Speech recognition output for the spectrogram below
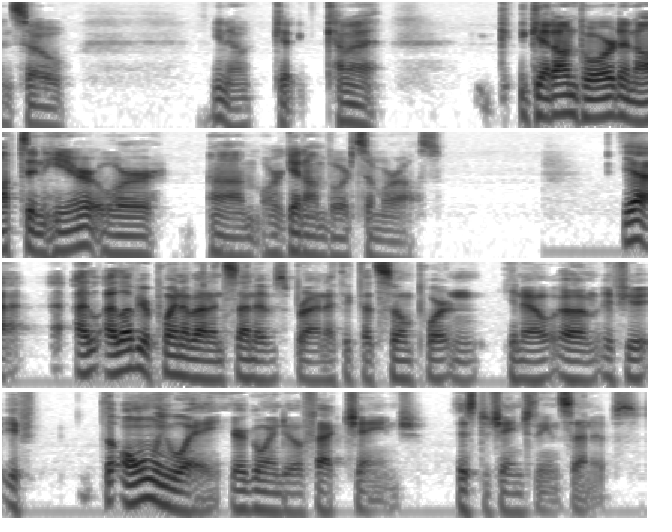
And so you know get kind of get on board and opt in here or um, or get on board somewhere else yeah I, I love your point about incentives brian i think that's so important you know um, if you if the only way you're going to affect change is to change the incentives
